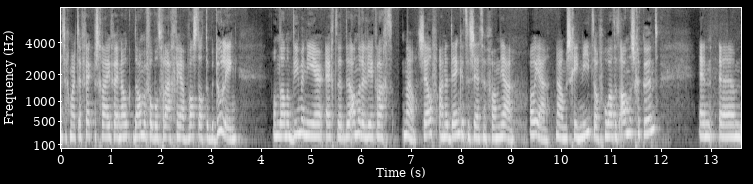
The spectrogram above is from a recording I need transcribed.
zeg maar het effect beschrijven. En ook dan bijvoorbeeld vragen van ja, was dat de bedoeling? Om dan op die manier echt de, de andere leerkracht nou, zelf aan het denken te zetten van ja, oh ja, nou misschien niet. Of hoe had het anders gekund? En ehm,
